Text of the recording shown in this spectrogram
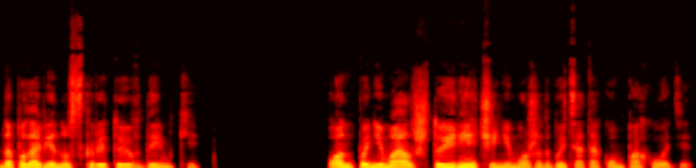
наполовину скрытую в дымке. Он понимал, что и речи не может быть о таком походе.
